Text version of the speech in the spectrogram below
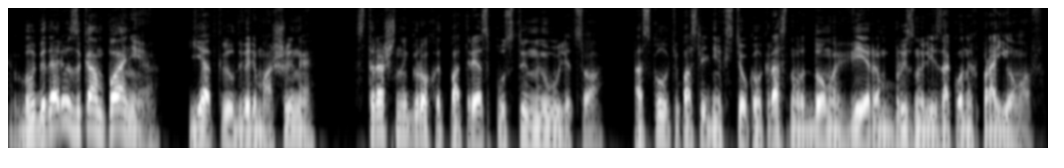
благодарю за компанию». Я открыл дверь машины. Страшный грохот потряс пустынную улицу. Осколки последних стекол Красного дома веером брызнули из оконных проемов.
